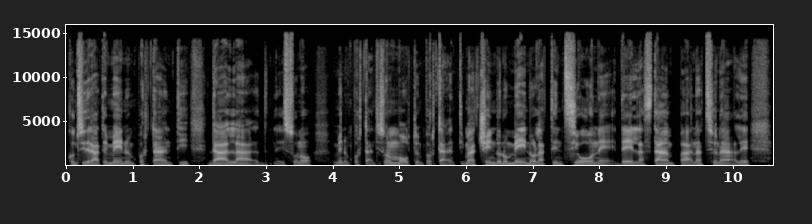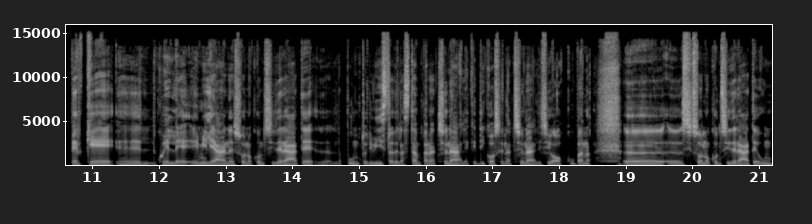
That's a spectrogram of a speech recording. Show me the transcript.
considerate meno importanti dalla, sono meno importanti, sono molto importanti, ma accendono meno l'attenzione della stampa nazionale perché eh, quelle emiliane sono considerate dal punto di vista della stampa nazionale che di cose nazionali si occupano eh, eh, sono considerate un,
